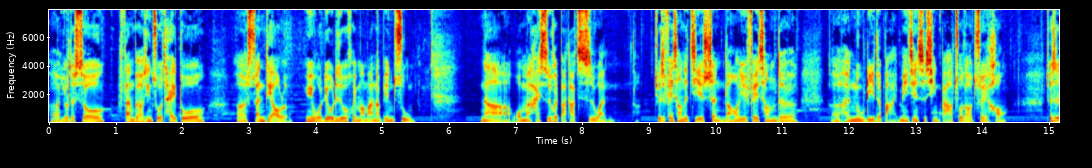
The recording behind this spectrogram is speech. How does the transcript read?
呃有的时候饭不小心煮太多，呃酸掉了，因为我六日会回妈妈那边住。那我们还是会把它吃完，就是非常的节省，然后也非常的呃很努力的把每件事情把它做到最好。就是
